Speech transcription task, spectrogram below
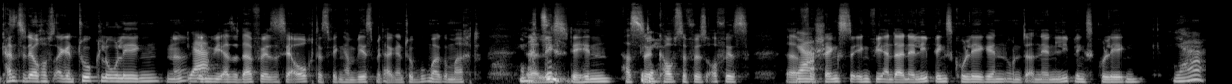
Kannst du dir auch aufs Agenturklo legen, ne? Ja. Irgendwie, also dafür ist es ja auch, deswegen haben wir's mit der Agentur Boomer gemacht. Ja, Äh, macht legst du Sinn. dir hin, hast du Bitte. kaufst du fürs Office, äh, Ja. verschenkst du irgendwie an deine Lieblingskollegin und an den Lieblingskollegen. Ja,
